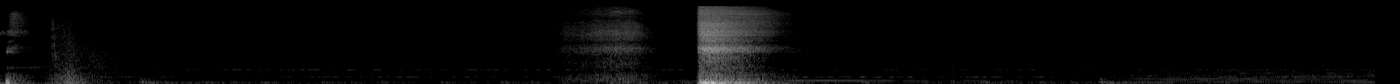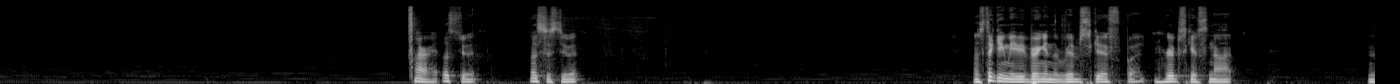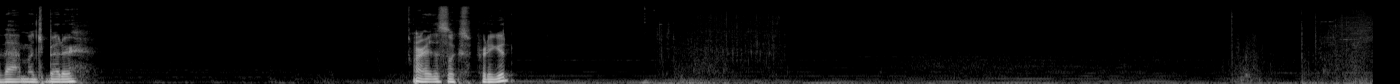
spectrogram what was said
All right, let's do it. Let's just do it. I was thinking maybe bringing the rib skiff, but rib skiff's not that much better. Alright, this looks pretty good.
